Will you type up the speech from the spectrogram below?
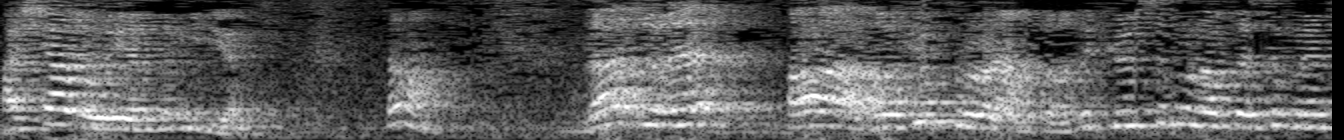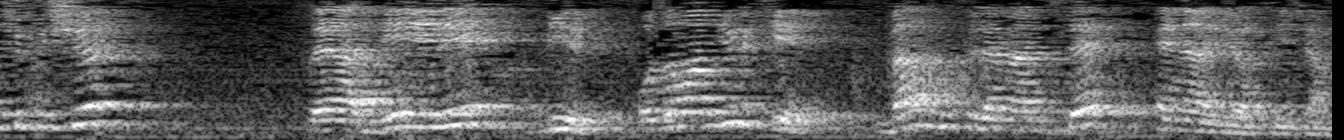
Aşağı doğru yazım gidiyor. Tamam. Daha sonra aa bakıyor program sonunda Q0.0'ın çıkışı veya değeri 1. O zaman diyor ki ben bu Clemens'e enerji atayacağım.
